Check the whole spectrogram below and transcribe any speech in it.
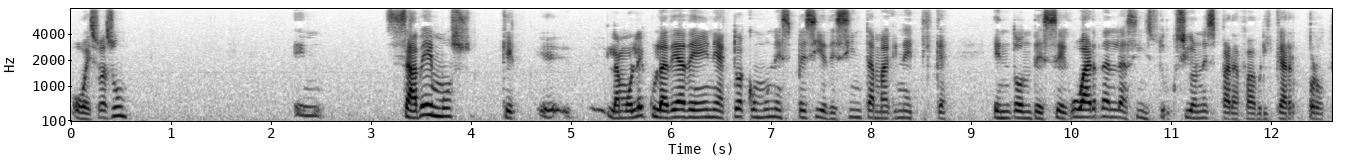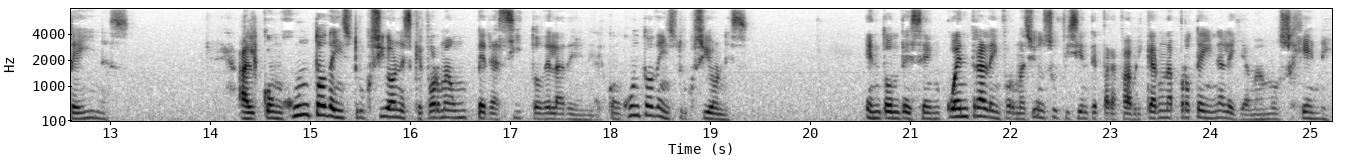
O, eso asumo. sabemos que eh, la molécula de ADN actúa como una especie de cinta magnética en donde se guardan las instrucciones para fabricar proteínas. Al conjunto de instrucciones que forma un pedacito del ADN, al conjunto de instrucciones en donde se encuentra la información suficiente para fabricar una proteína le llamamos gene.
